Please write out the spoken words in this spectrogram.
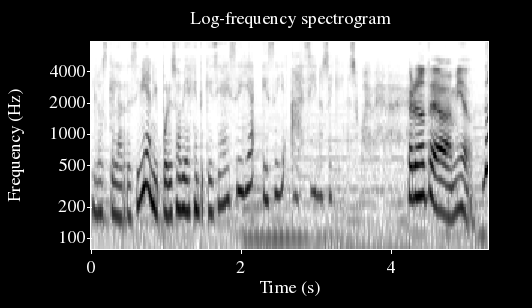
y los que la recibían. Y por eso había gente que decía, "Ah, es ella, es ella, ah, sí, no sé qué, no sé cuál. Pero no te daba miedo. No,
